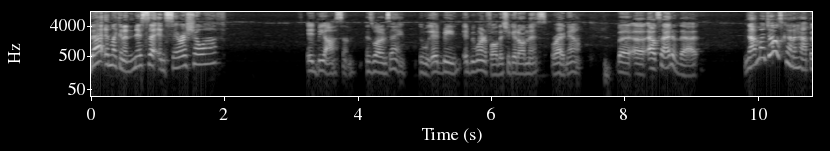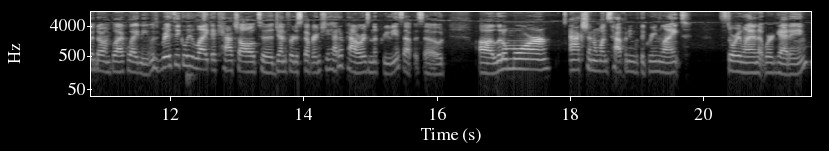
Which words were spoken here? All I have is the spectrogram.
That and like an Anissa and Sarah show off, it'd be awesome, is what I'm saying. It'd be it'd be wonderful. They should get on this right now. But uh, outside of that, not much else kind of happened on Black Lightning. It was basically like a catch-all to Jennifer discovering she had her powers in the previous episode. A uh, little more action on what's happening with the Green Light storyline that we're getting,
